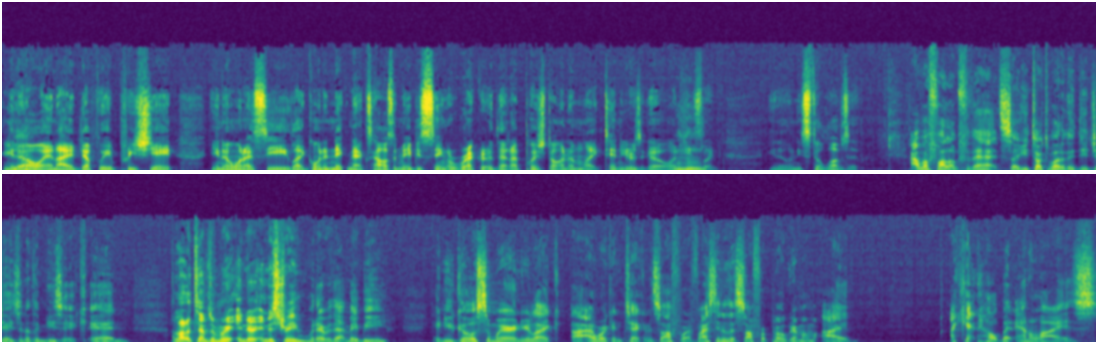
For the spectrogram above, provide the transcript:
You Yeah. know, and I definitely appreciate. You know, when I see like going to Nick Nack's house and maybe seeing a record that I pushed on him like ten years ago, and he's like, you know, and he still loves it. I have a follow up for that. So you talked about other DJs and other music, and a lot of times when we're in their industry, whatever that may be, and you go somewhere and you're like, I, I work in tech and software. If I see another software program, I'm, I, I can't help but analyze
